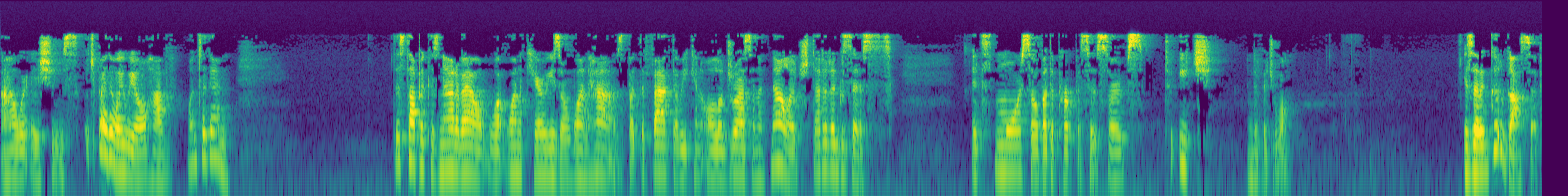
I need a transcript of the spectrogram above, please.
our issues, which by the way we all have, once again. This topic is not about what one carries or one has, but the fact that we can all address and acknowledge that it exists. It's more so about the purpose it serves to each individual. Is that a good gossip?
